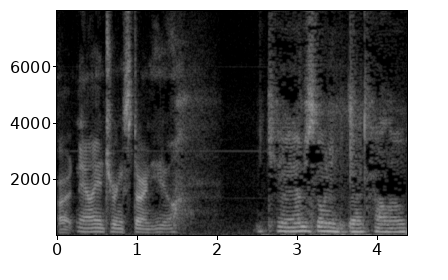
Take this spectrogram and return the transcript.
Alright, now entering Stone Hill. Okay, I'm just going into Dark Hollow.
